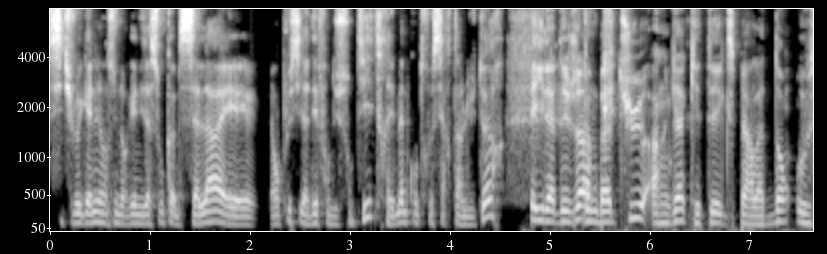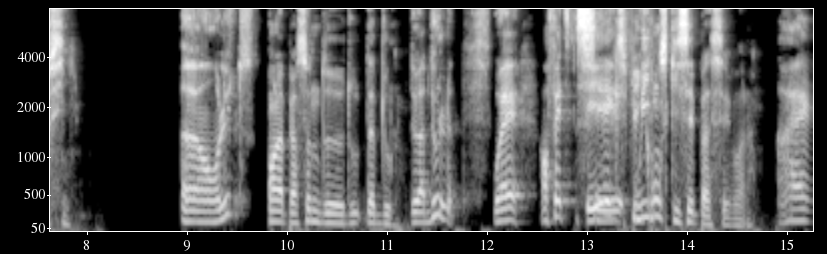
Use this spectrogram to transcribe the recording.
si tu veux gagner dans une organisation comme celle-là et, en plus il a défendu son titre et même contre certains lutteurs. Et il a déjà battu un gars qui était expert là-dedans aussi. Euh, en lutte En la personne de, d'Abdul. De Abdul Ouais, en fait, c'est... Et expliquons ce qui s'est passé, voilà. Ouais.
